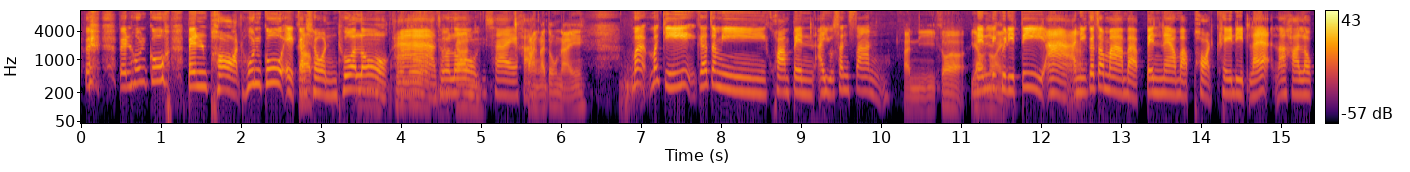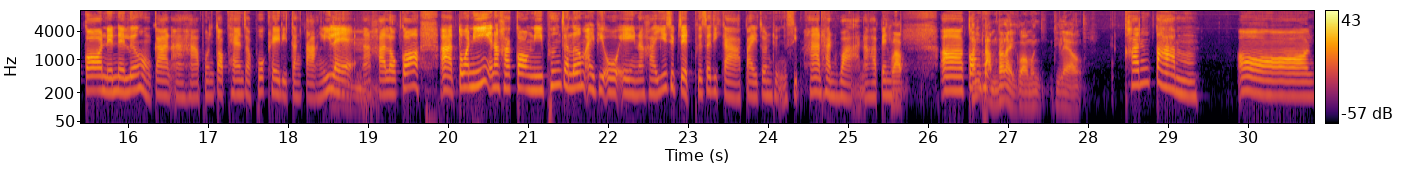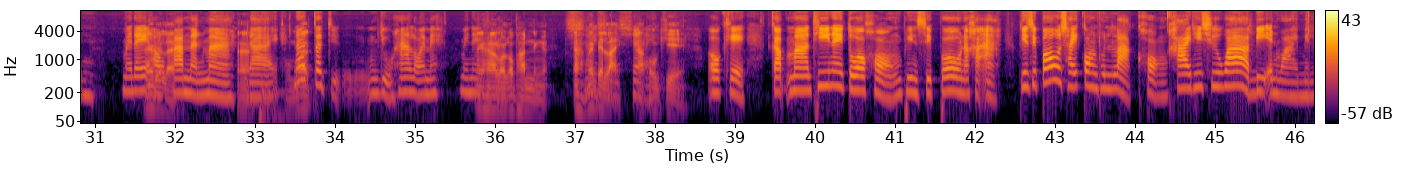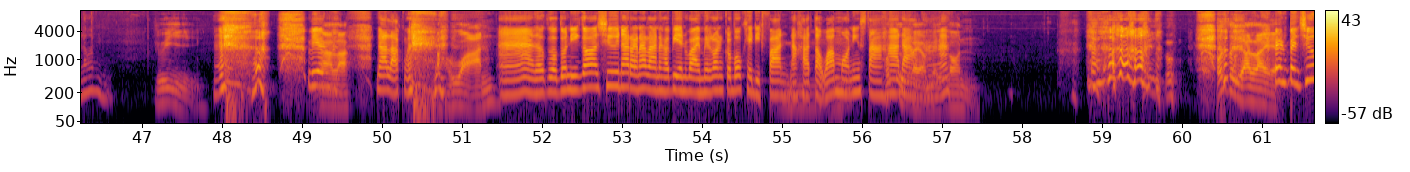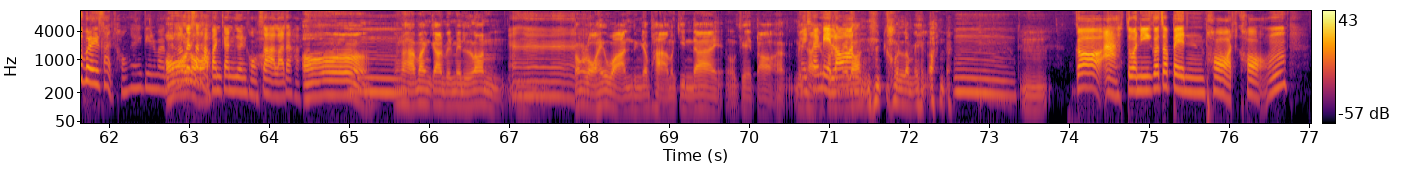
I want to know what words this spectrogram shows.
เป็นเป็นหุ้นกู้เป็นพอร์ตหุ้นกู้เอกชนทั่วโลกอืมทั่วอ่าโลกทั่วโลกเหมือนกัน ใช่ค่ะ ต่างกันตรงไหน เมื่อเมื่อกี้ก็จะมีความเป็นอายุสั้นอันนี้ก็ๆ ยาวเน้นหน่อย liquidity อ่า อันนี้ก็จะมาแบบเป็นแนวแบบพอร์ตเครดิตและนะคะ แล้วก็เน้นในเรื่องของการอาหาผลตอบแทนจากพวกเครดิตต่างๆ นี่แหละนะคะ แล้วก็อ่าตัวนี้นะคะกองนี้เพิ่งจะเริ่ม IPO เองนะคะ 27 พฤศจิกาไปจนถึง 15ธันวานะคะ เป็นครับอ่ากอขั้งนทุนต่ำเท่าไหร่กว่าเมื่อที่แล้ว ขั้นต่ำอ๋อไม่ได้ไม่เอาเป็นไรภาพนั้นมาอ่าได้ ผมว่า น่าจะอยู่ห้าร้อยไหม ไม่แน่ในห้าร้อยก็พันหนึ่งอะอะใช่ไม่เป็นไรใช่อะโอเคโอเค กลับมาที่ในตัวของ principal นะคะอะ principal ใช้กองทุนหลักของค่ายที่ชื่อว่า BNY Melon ยุ้ย BN น่ารัก น่ารักไหมหวาน อ่าแล้วตัวตัวนี้ก็ชื่อน่ารักน่ารักนะคะ BNY Melon Global Credit Fund นะคะ แต่ว่า Morningstar เขาสื่อ5ดาอะไรวอะเมนะลอน เขาสื่ออะไรอะเป็นเป็นชื่อบริษัทเขาไง BNY อ๋อ Melon เป็นเหรอสถาบันการเงินของสหรัฐอะค่ะ อ๋ออม สถาบันการเป็นเมลอน อ่า ต้องรอให้หวานถึงจะผ่ามากินได้ โอเคต่อครับไม่ใช่คนละเมลอนคนละเมลอนอืม อืม ก็อะตัวนี้ก็จะเป็นพอร์ตของ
